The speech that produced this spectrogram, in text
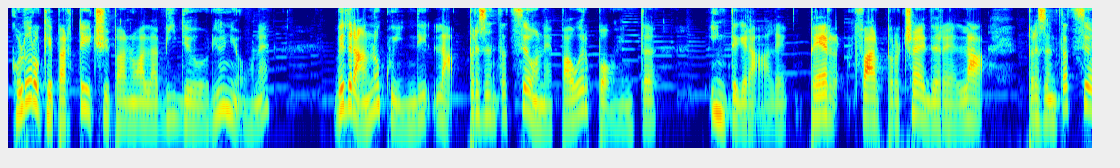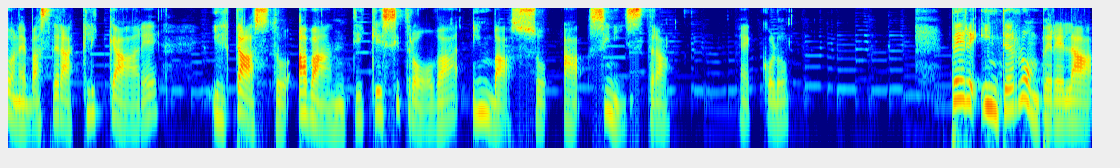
Coloro che partecipano alla video riunione vedranno quindi la presentazione PowerPoint integrale. Per far procedere la presentazione basterà cliccare il tasto avanti che si trova in basso a sinistra. Eccolo. Per interrompere la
